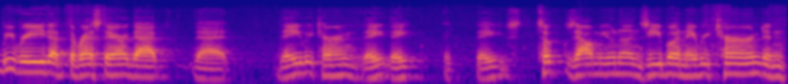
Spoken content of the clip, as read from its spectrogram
we read at the rest there that that they returned, they they they took Zalmunna and Zebah and they returned and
